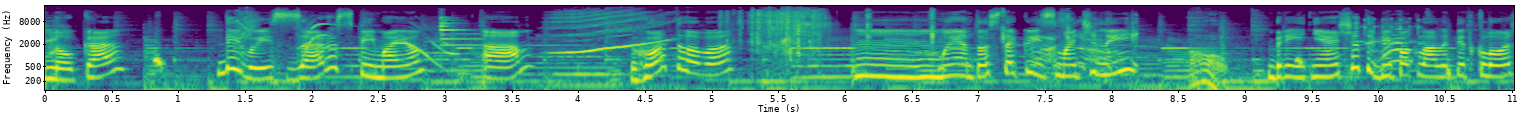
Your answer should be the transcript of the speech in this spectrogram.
Ну-ка, дивись, зараз спіймаю. Ам. Готово. Мм, ментос такий смачний. Брітні, а що тобі поклали під клош?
